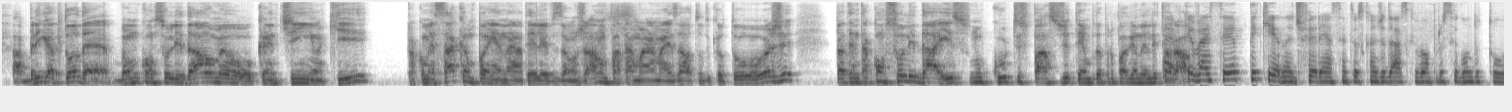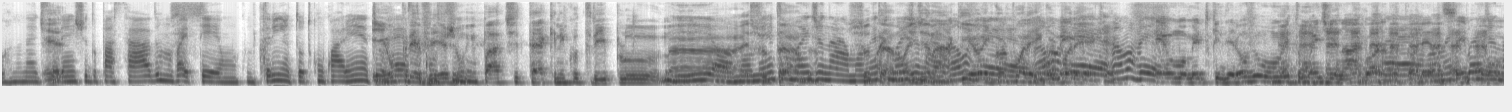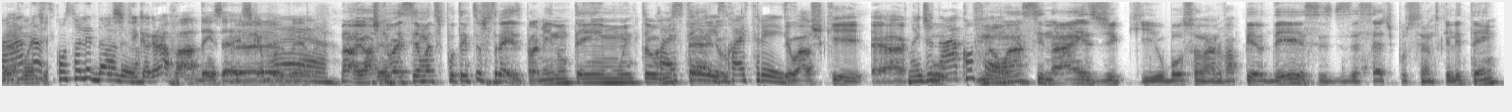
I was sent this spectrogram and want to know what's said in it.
a briga toda é, vamos consolidar o meu cantinho aqui, para começar a campanha na televisão já num patamar mais alto do que eu tô hoje, para tentar consolidar isso no curto espaço de tempo da propaganda É, eleitoral. porque vai ser pequena a diferença entre os candidatos que vão para o segundo turno, né? Diferente do passado, não vai ter um com 30, outro com 40, e o Eu resto prevejo com um 5. empate técnico triplo na. Ih, ó, momento chutando. mãe de Ná, momento chutando, mãe de Ná. Que eu ver, incorporei, vamos incorporei ver, aqui. Vamos ver. Tem o momento Kinder Ovo e o momento Mãe de Ná agora, né, É, Vitória? o momento Sempre Mãe de o Ná momento tá se consolidando. Isso fica gravado, hein, Zé? Esse que é o problema. Não, eu acho que vai ser uma disputa entre os três. Pra mim não tem muito Quais mistério. três? Quais três? Eu acho que é, a- Mãe de Ná, confere, não há né? sinais de que o Bolsonaro vá perder esses 17% que ele tem.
